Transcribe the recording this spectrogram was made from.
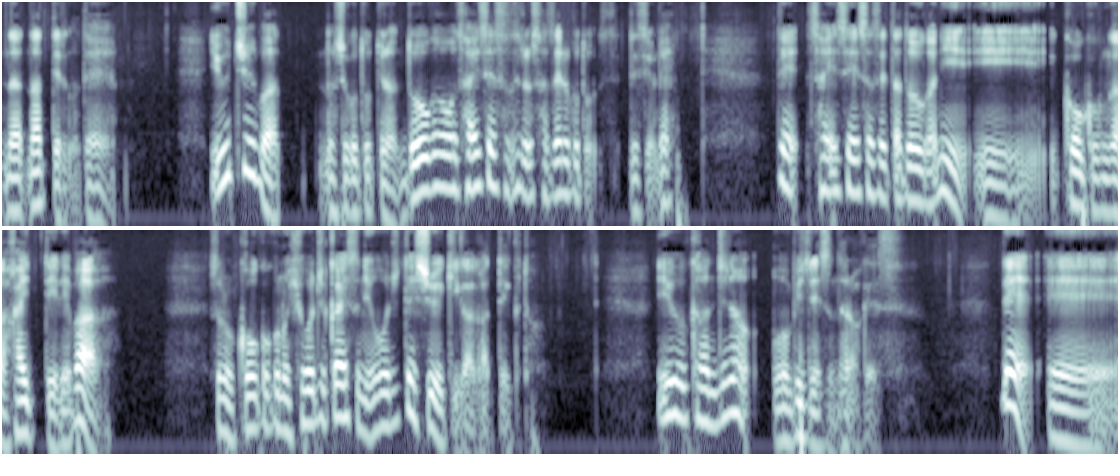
ななってるので、YouTuber の仕事っていうのは動画を再生させる、させることですよね。で、再生させた動画に広告が入っていれば、その広告の表示回数に応じて収益が上がっていくという感じのビジネスになるわけです。で、え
